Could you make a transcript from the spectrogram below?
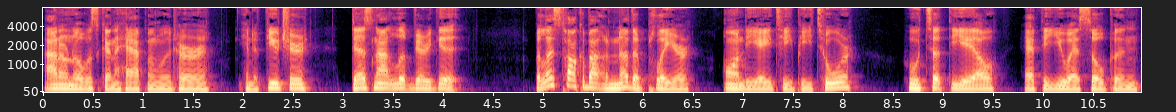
I don't know what's going to happen with her in the future. Does not look very good. But let's talk about another player on the ATP Tour who took the L at the US Open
